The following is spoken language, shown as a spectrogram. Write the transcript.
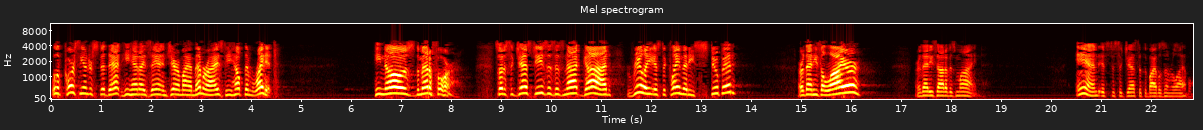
Well, of course he understood that. He had Isaiah and Jeremiah memorized. He helped them write it. He knows the metaphor. So to suggest Jesus is not God really is to claim that he's stupid, or that he's a liar, or that he's out of his mind. And it's to suggest that the Bible is unreliable.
